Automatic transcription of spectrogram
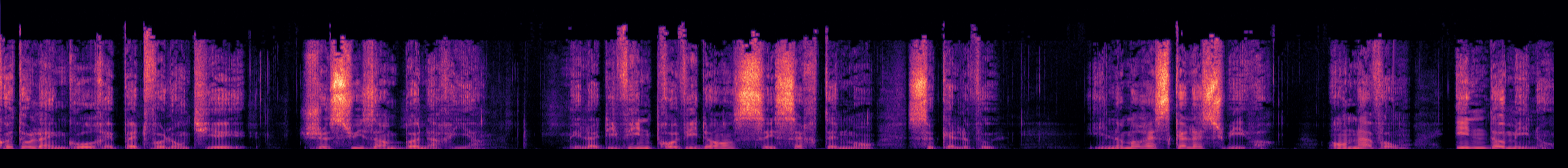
Cotolengo répète volontiers Je suis un bon à rien, mais la divine providence sait certainement ce qu'elle veut. Il ne me reste qu'à la suivre. En avant, in domino.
